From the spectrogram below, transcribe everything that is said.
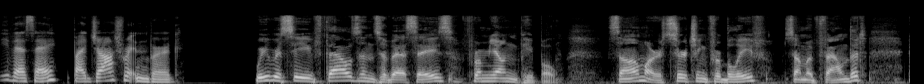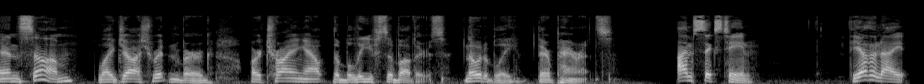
Eve essay by Josh Rittenberg. We receive thousands of essays from young people. Some are searching for belief, some have found it, and some, like Josh Rittenberg, are trying out the beliefs of others, notably their parents. I'm 16. The other night,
